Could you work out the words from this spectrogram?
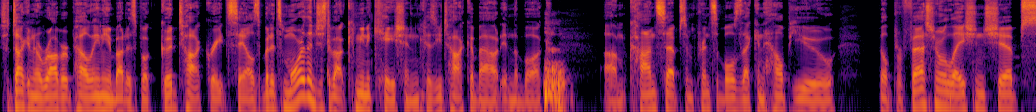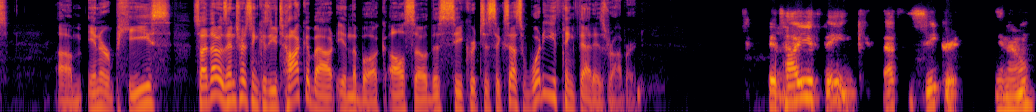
So, talking to Robert Paolini about his book, Good Talk, Great Sales, but it's more than just about communication because you talk about in the book um, concepts and principles that can help you build professional relationships, um, inner peace. So, I thought it was interesting because you talk about in the book also the secret to success. What do you think that is, Robert? it's how you think. That's the secret, you know?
